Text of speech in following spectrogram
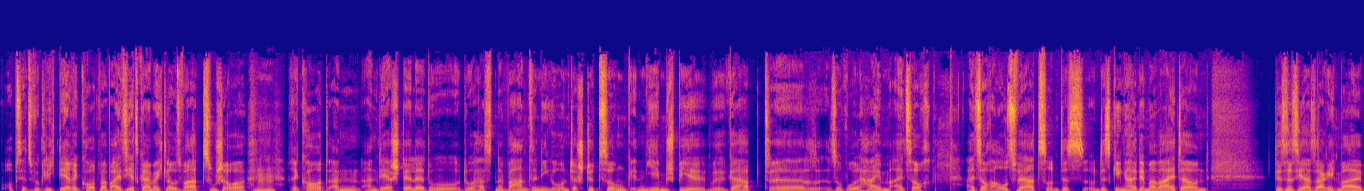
ob es jetzt wirklich der Rekord war, weiß ich jetzt gar nicht, aber ich glaube, es war Zuschauerrekord mhm. an, an der Stelle. Du, du hast eine wahnsinnige Unterstützung in jedem Spiel gehabt, äh, sowohl heim als auch, als auch auswärts und das, und das ging halt immer weiter und das ist ja, sage ich mal,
